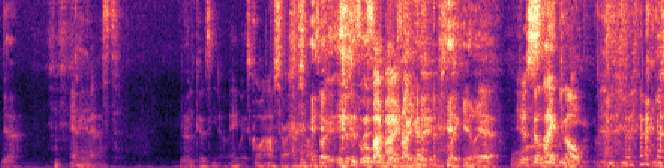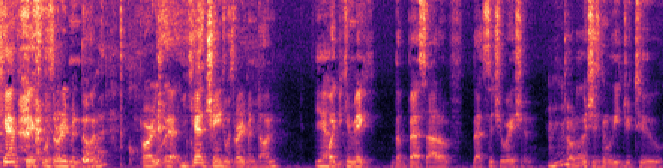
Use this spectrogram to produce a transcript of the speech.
yeah. and Yeah. the past. Yeah. Because you know, anyways, go on. I'm sorry. I'm sorry. So It just it's blew my all mind it's all right good. there. Just like You're like, yeah, You just because like you know, you, you- you can't fix what's already been done, or yeah, you can't change what's already been done, yeah. but you can make the best out of that situation, Mhm. totally. which is going to lead you to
